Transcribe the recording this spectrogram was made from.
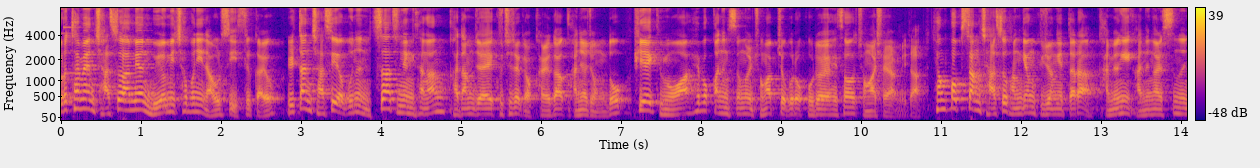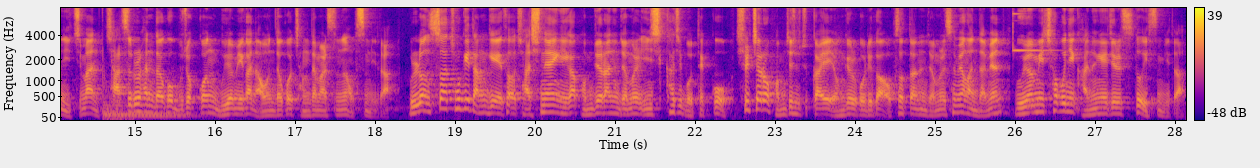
그렇다면 자수하면 무혐의 처분이 나올 수 있을까요? 일단 자수 여부는 수사 진행 상황, 가담자의 구체적 역할과 관여 정도, 피해 규모와 회복 가능성을 종합적으로 고려해서 정하셔야 합니다. 형법상 자수 강경 규정에 따라 감형이 가능할 수는 있지만 자수를 한다고 무조건 무혐의가 나온다고 장담할 수는 없습니다. 물론 수사 초기 단계에서 자신의 행위가 범죄라는 점을 인식하지 못했고 실제로 범죄 조직과의 연결고리가 없었다는 점을 설명한다면 무혐의 처분이 가능해질 수도 있습니다.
